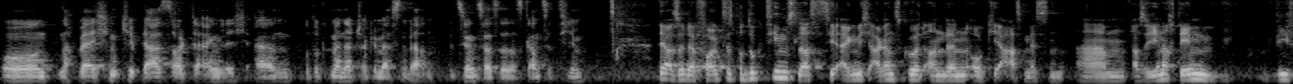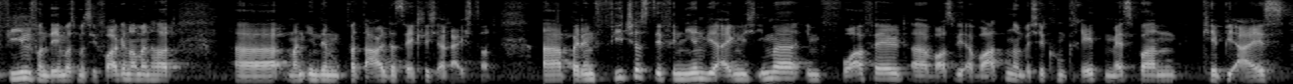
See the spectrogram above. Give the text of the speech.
und nach welchen KPIs sollte eigentlich ein Produktmanager gemessen werden, beziehungsweise das ganze Team? Ja, also der Erfolg des Produktteams lässt sich eigentlich auch ganz gut an den OKRs messen. Ähm, also je nachdem, wie viel von dem, was man sich vorgenommen hat, man in dem Quartal tatsächlich erreicht hat. Äh, bei den Features definieren wir eigentlich immer im Vorfeld, äh, was wir erwarten und welche konkret messbaren KPIs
